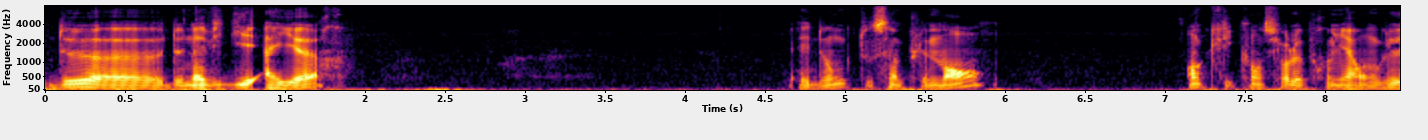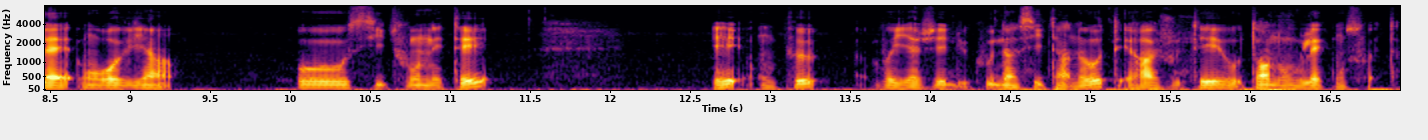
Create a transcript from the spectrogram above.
de, euh, de naviguer ailleurs. Et donc tout simplement en cliquant sur le premier onglet on revient au site où on était et on peut voyager du coup d'un site à un autre et rajouter autant d'onglets qu'on souhaite.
